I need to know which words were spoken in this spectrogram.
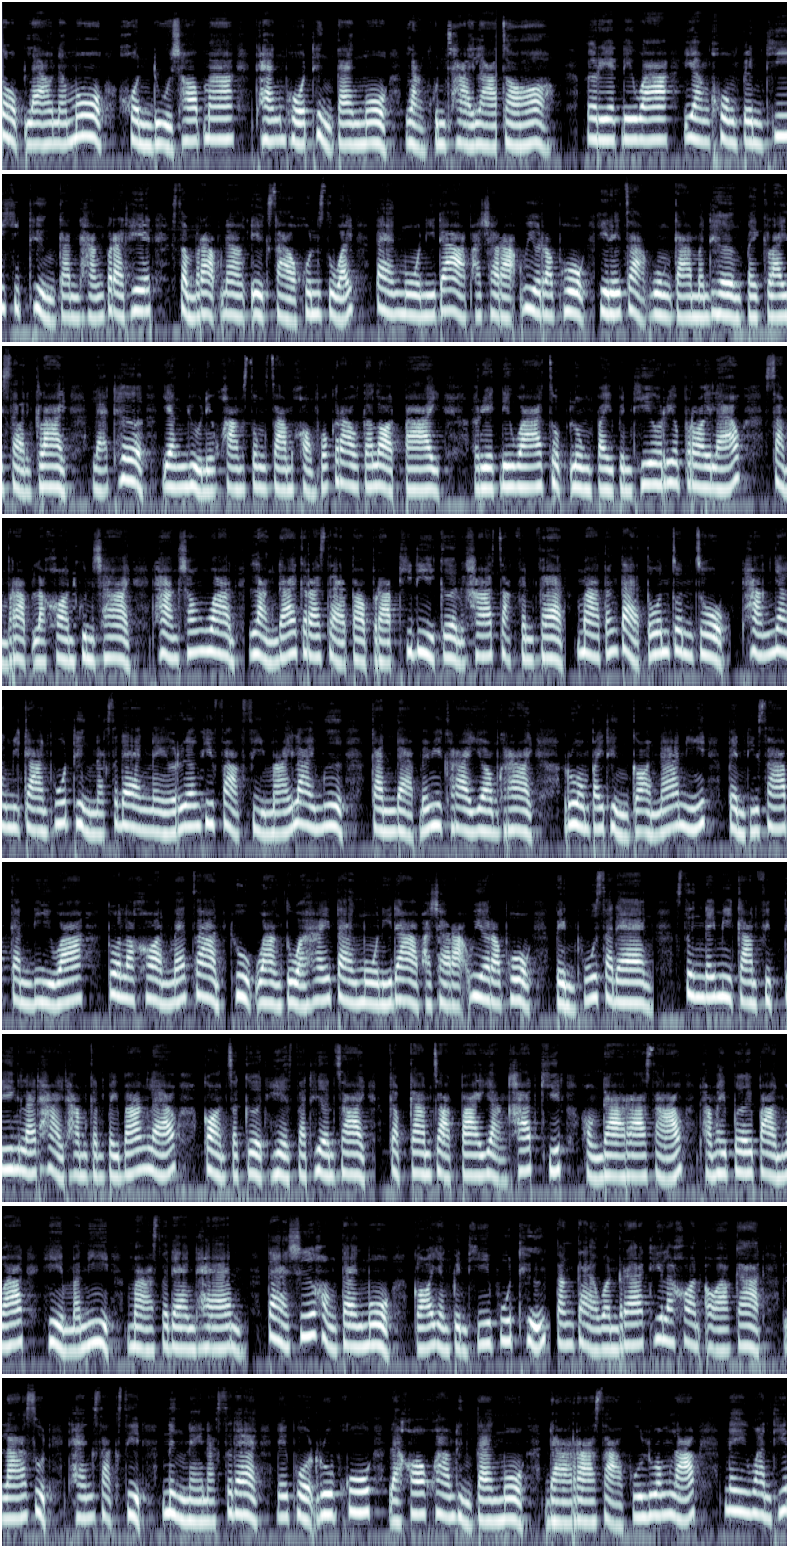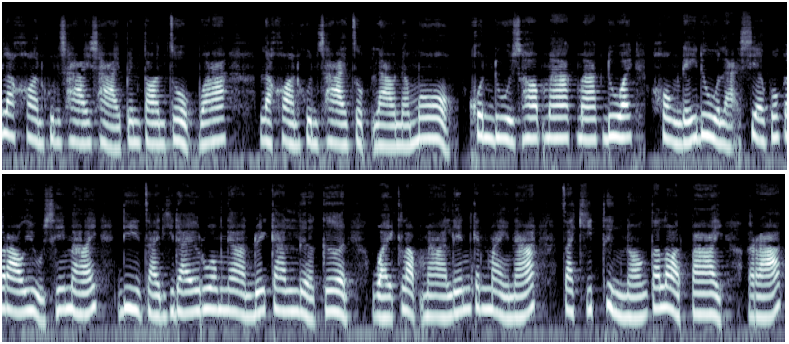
จบแล้วนะโม คนดูชอบมาก แทงโพสถึงแตงโม หลังคุณชายลาจอ เรียกได้ว่ายังคงเป็นที่คิดถึงกันทั้งประเทศสำหรับนางเอกสาวคนสวย แตงโมนิดาพัชระวีรโภคที่ได้จากวงการบันเทิงไปไกลแสนไกล และเธอยังอยู่ในความทรงจำของพวกเราตลอดไป เรียกได้ว่าจบลงไปเป็นที่เรียบร้อยแล้วสำหรับละครคุณชาย ทางช่องวันหลังได้กระแสตอบรับที่ดีเกินคาดจากแฟนๆมาตั้งแต่ต้นจนจบ ทั้งยังมีการพูดถึงนักแสดงในเรื่องที่ฝากฝีไม้ลายมือ กันแบบไม่มีมีใครยอมใคร รวมไปถึงก่อนหน้านี้เป็นที่ทราบกันดีว่า ตัวละครแม่จานถูกวางตัวให้แตงโมนิดาพัชระวีรพงศ์เป็นผู้แสดง ซึ่งได้มีการฟิตติ้งและถ่ายทำกันไปบ้างแล้ว ก่อนจะเกิดเหตุสะเทือนใจกับการจากไปอย่างคาดคิดของดาราสาวทำให้เปยปานวาดเหมมานี่มาแสดงแทน แต่ชื่อของแตงโมก็ยังเป็นที่พูดถึงตั้งแต่วันแรกที่ละครออกอากาศล่าสุดแทงศักดิ์สิทธิ์หนึ่งในนักแสดงได้โพสต์รูปคู่และข้อความถึงแตงโม ดาราสาวผู้ล่วงลับ ในวันที่ละครคุณชายฉายเป็นตอนจบว่า ละครคุณชายจบแล้วนะโม คนดูชอบมากมากด้วย คงได้ดูและเชียร์พวกเราอยู่ใช่ไหม ดีใจที่ได้ร่วมงานด้วยกันเหลือเกิน ไว้กลับมาเล่นกันใหม่นะ จะคิดถึงน้องตลอดไป รัก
